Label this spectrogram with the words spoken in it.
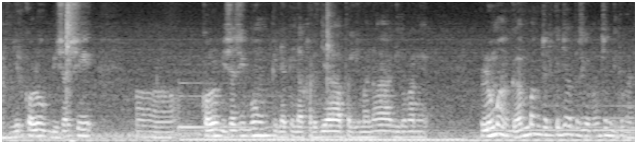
anjir kok lu bisa sih uh, kok lu bisa sih bung pindah-pindah kerja apa gimana gitu kan ya. Lu mah gampang cari kerja apa segala macam gitu kan.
